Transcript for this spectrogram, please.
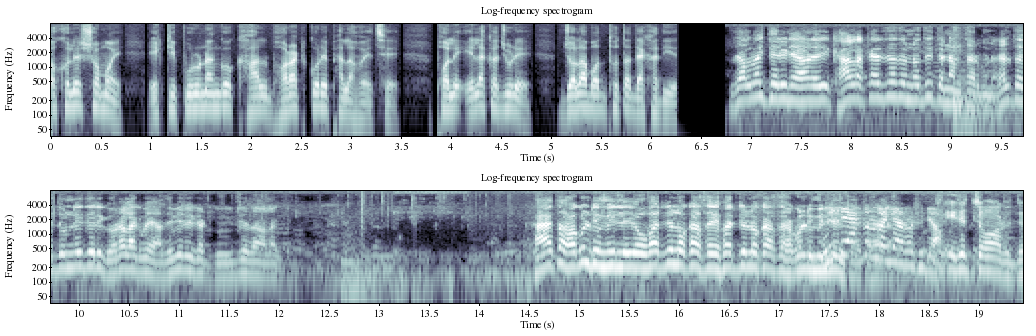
দখলের সময় একটি পূর্ণাঙ্গ খাল ভরাট করে ফেলা হয়েছে। ফলে এলাকা জুড়ে জলাবদ্ধতা দেখা দিয়ে জালবাই তেরি না এই খাল নদীতে নামতে পারব না। হেলে তো দুর্নীতির ঘোরা লাগবে আদিবির গাট ঘুরে যাওয়া লাগবে। হ্যাঁ তো হগলটি মিললে ওভার যে লোক আছে এফার যে লোক আছে হগলটি মিললে এই যে চর যে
